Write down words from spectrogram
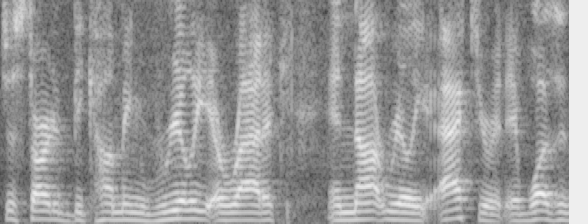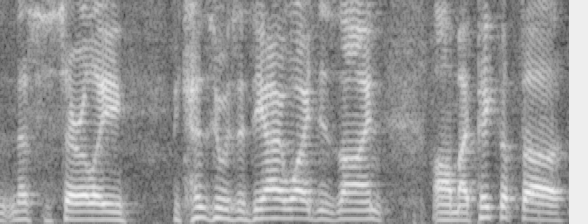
just started becoming really erratic and not really accurate. It wasn't necessarily because it was a DIY design. Um, I picked up the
